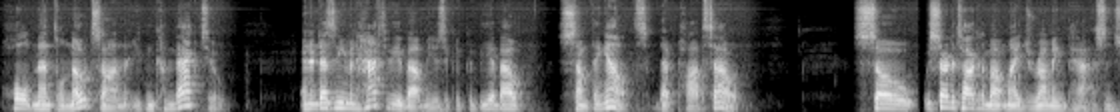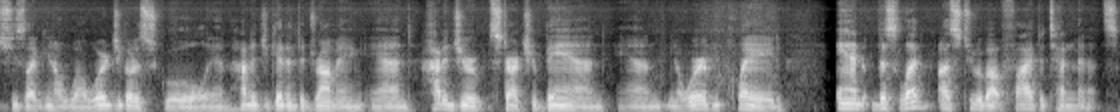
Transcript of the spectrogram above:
hold mental notes on that you can come back to. And it doesn't even have to be about music, it could be about something else that pops out. So we started talking about my drumming past, and she's like, you know, well, where'd you go to school, and how did you get into drumming, and how did you start your band, and you know, where have you played? And this led us to about five to ten minutes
